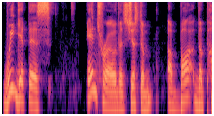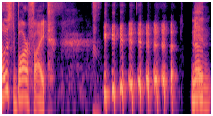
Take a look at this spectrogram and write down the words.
we get this intro that's just a a bar, the post bar fight. No, And-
